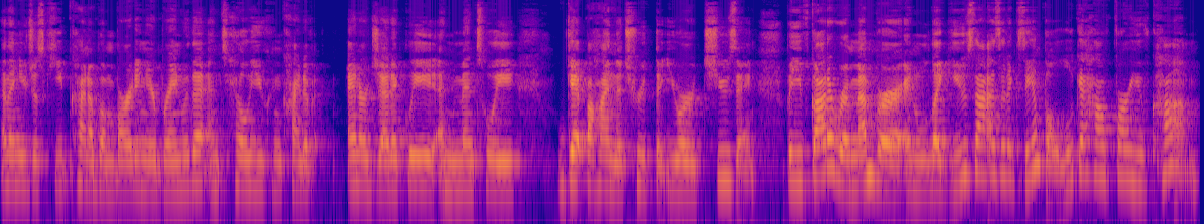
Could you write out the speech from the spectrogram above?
and then you just keep kind of bombarding your brain with it until you can kind of energetically and mentally get behind the truth that you are choosing. But you've got to remember and like use that as an example. Look at how far you've come.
